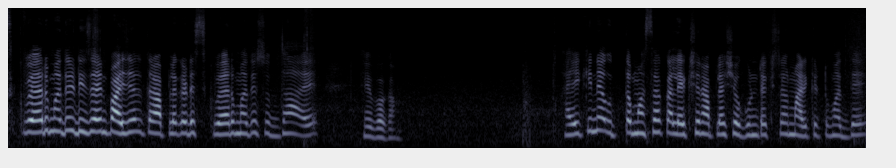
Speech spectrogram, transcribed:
स्क्वेअरमध्ये डिझाईन पाहिजे तर आपल्याकडे स्क्वेअरमध्ये सुद्धा आहे. हे बघा. आहे की नाही? उत्तम असं कलेक्शन आपल्या शगुन टेक्स्टाईल मार्केटमध्ये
